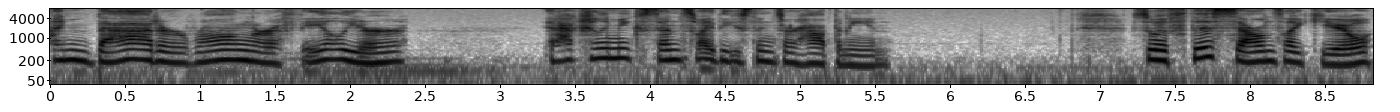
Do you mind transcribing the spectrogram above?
I'm bad or wrong or a failure. It actually makes sense why these things are happening. So, if this sounds like you,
